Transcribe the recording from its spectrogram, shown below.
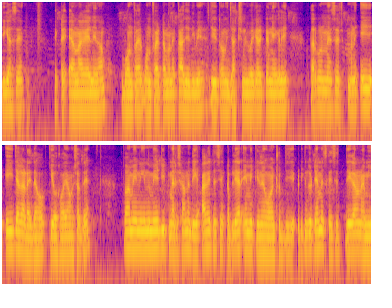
ঠিক আছে একটা এর লাগাই নিলাম বনফায়ার বনফায়ারটা মানে কাজে দিবে যেহেতু আমি জাস্টিন বিবার ক্যারেক্টার নিয়ে গেলেই তারপর মেসেজ মানে এই এই জায়গাটায় দেখো কী হয় আমার সাথে তো আমি কিন্তু মেডিট মেরে সামনে দিকে আগাইতেছি একটা প্লেয়ার এমি টিনের ওয়ান শট দিয়েছি ওটি কিন্তু ড্যামেজ খাইছে যে কারণে আমি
